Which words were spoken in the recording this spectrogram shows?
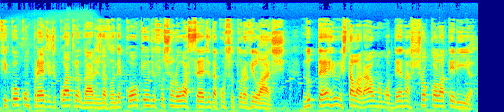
ficou com um prédio de quatro andares da Vandecolk, onde funcionou a sede da construtora Village. No térreo instalará uma moderna chocolateria.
